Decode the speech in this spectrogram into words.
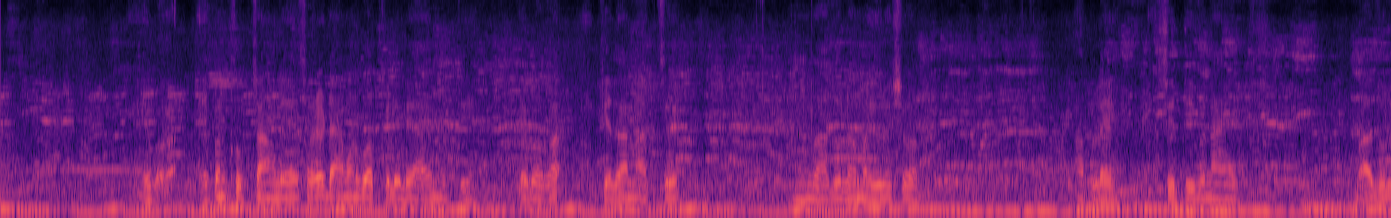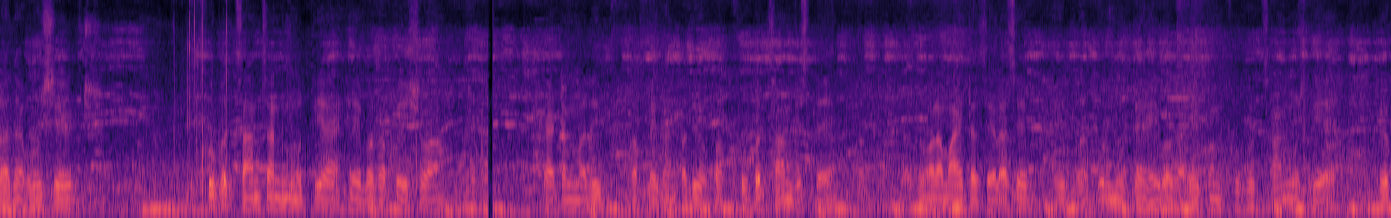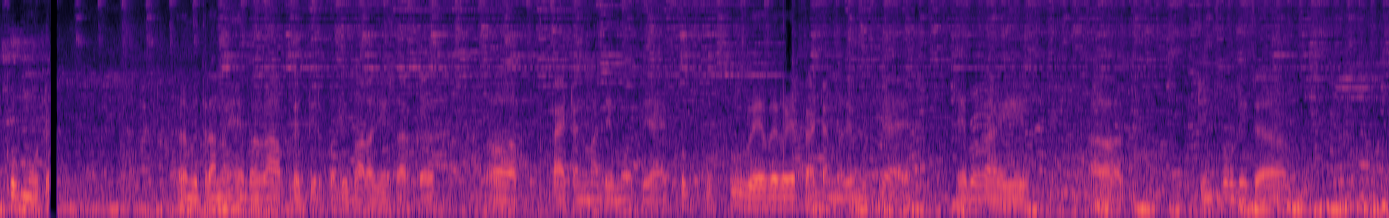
हे बघा हे पण खूप चांगले आहे. सगळे डायमंड वर्क केलेले आहे मूर्ती. हे बघा केदारनाथचे बाजूला मयुरेश्वर आपले सिद्धिविनायक बाजूला दगडूशेठ खूपच छान छान मूर्ती आहे. हे बघा पेशवा पॅटर्नमध्ये आपले गणपती बाप्पा खूपच छान दिसते आहे तुम्हाला माहीत असेल असे हे भरपूर मूर्ती आहे. हे बघा हे पण खूपच छान मूर्ती आहे. हे खूप मोठे. तर मित्रांनो हे बघा आपले तिरुपती बालाजीसारखं पॅटर्नमध्ये मूर्ती आहे. खूप खूप वेगवेगळे पॅटर्नमध्ये मूर्ती आहे. हे बघा हे अ,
